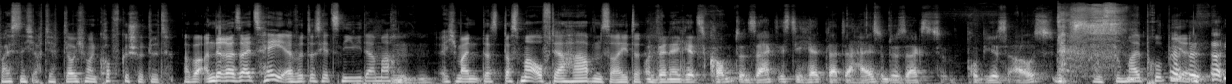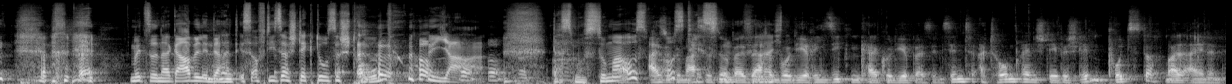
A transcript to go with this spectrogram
Weiß nicht, ach, die hat, glaube ich, mal den Kopf geschüttelt. Aber andererseits, hey, er wird das jetzt nie wieder machen. Mhm. Ich meine, das, das mal auf der Habenseite. Und wenn er jetzt kommt und sagt, ist die Herdplatte heiß und du sagst, probier's aus? Das musst du mal probieren. mit so einer Gabel in der Hand. Ist auf dieser Steckdose Strom? ja, das musst du mal aus Also du machst es nur bei Sachen, vielleicht. wo die Risiken kalkulierbar sind. Sind Atombrennstäbe schlimm? Putz doch mal einen.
